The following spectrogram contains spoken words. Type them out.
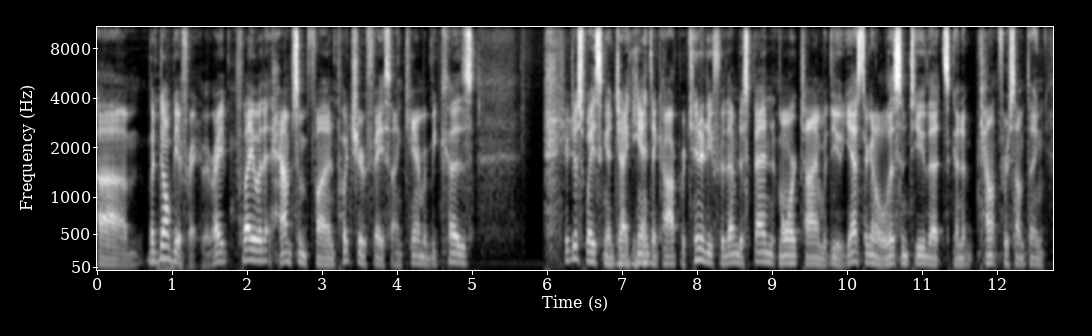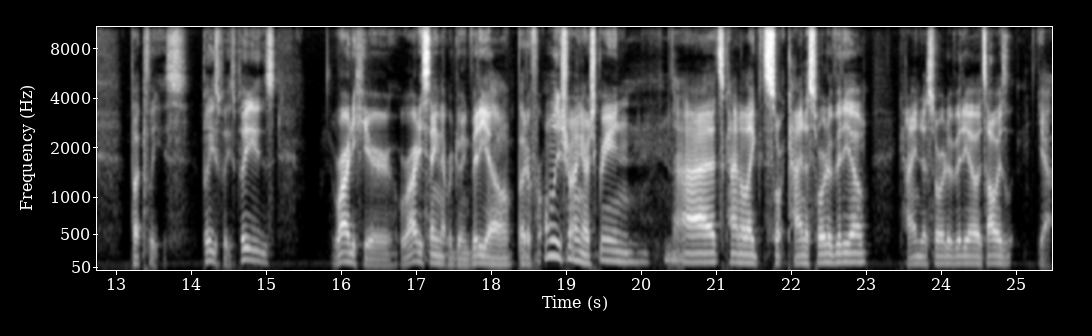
Um, but don't be afraid of it, right? Play with it, have some fun, put your face on camera because you're just wasting a gigantic opportunity for them to spend more time with you. Yes, they're going to listen to you, that's going to count for something, but please, please, please, please we're already here. We're already saying that we're doing video, but if we're only showing our screen, uh, it's kind of like sort, kind of, sort of video, kind of, sort of video. It's always, yeah.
